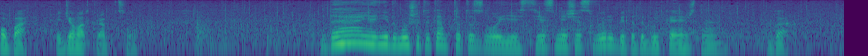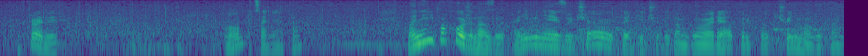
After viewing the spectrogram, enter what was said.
Опа, идем откроем, пацаны. Да, я не думаю, что ты там кто-то злой есть. Если меня сейчас вырубит, это будет, конечно, угар. Открой дверь. О, пацанята. Но они не похожи на злых. Они меня изучают, такие что-то там говорят, только вот что не могу понять.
